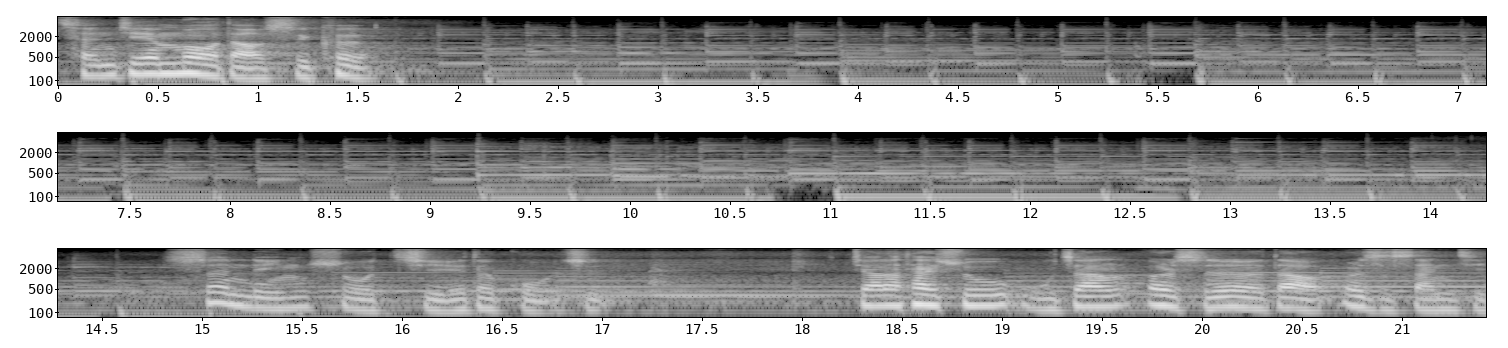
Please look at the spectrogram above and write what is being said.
晨间默祷时刻，圣灵所结的果子。加拉太书五章二十二到二十三节，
